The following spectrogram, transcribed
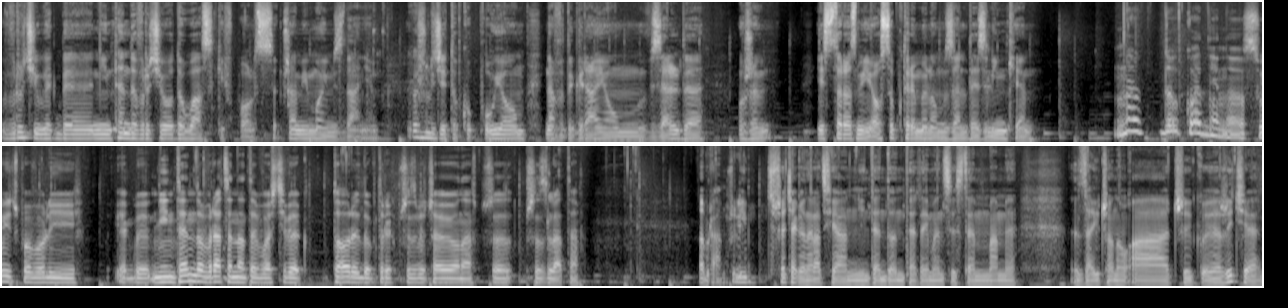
wrócił, jakby Nintendo wróciło do łaski w Polsce, przynajmniej moim zdaniem. Jakoś ludzie to kupują, nawet grają w Zeldę. Może jest coraz mniej osób, które mylą Zeldę z Linkiem. No dokładnie, no Switch powoli jakby Nintendo wraca na te właściwe tory, do których przyzwyczaiło nas prze, przez lata. Dobra, czyli trzecia generacja Nintendo Entertainment System mamy zaliczoną. A czy kojarzycie,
